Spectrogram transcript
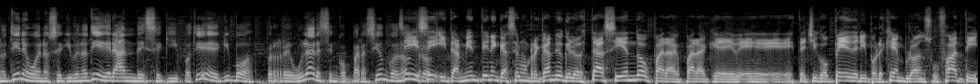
No tiene buenos equipos, no tiene grandes equipos, tiene equipos regulares en comparación con Sí, otros. sí, y también tiene que hacer un recambio que lo está haciendo para, para que eh, este chico Pedri, por ejemplo, Ansu Fati,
